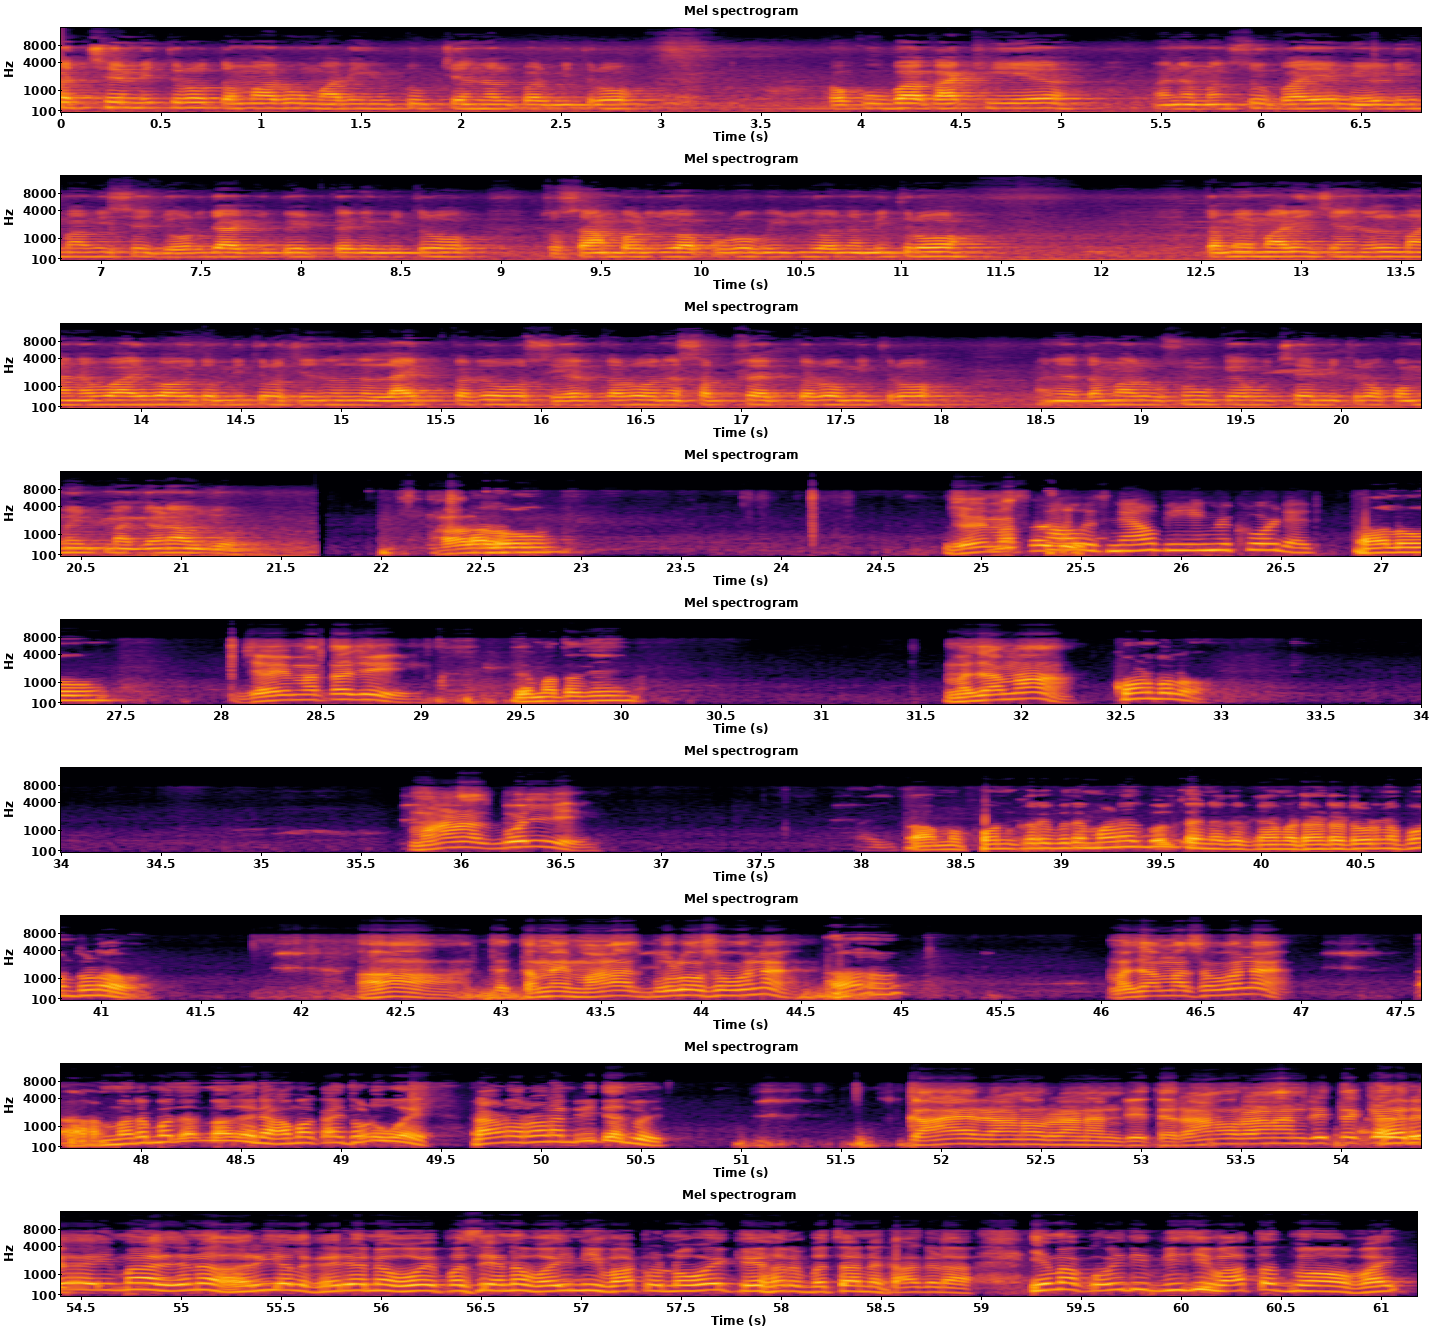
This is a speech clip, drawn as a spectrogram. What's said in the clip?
સ્વાગત છે મિત્રો તમારું મારી યુટ્યુબ ચેનલ પર મિત્રો. હકુબા કાઠીએ અને મનસુખભાઈએ મેરડીમાં વિશે જોરદાર ડિબેટ કરી મિત્રો. તો સાંભળજો આ પૂરો વીડિયો અને મિત્રો તમે મારી ચેનલમાં નવા આવ્યા હોય તો મિત્રો ચેનલને લાઈક કરો શેર કરો અને સબસ્ક્રાઈબ કરો મિત્રો. અને તમારું શું કહેવું છે મિત્રો કોમેન્ટમાં જણાવજો. હાલો. જય માતાજી. હાલો. જય માતાજી. જય માતાજી. મજામાં? કોણ બોલો? માણસ બોલી આમાં ફોન કરી બધા માણસ બોલતા ને કે આમાં ઢાંઢા ઢોરના ફોન થોડા હા તો તમે માણસ બોલો છો ને? હા. મજામાં છો ને? મારે મજા જ ના ને આમાં કઈ થોડું હોય. રાણો રાણા રીતે જ હોય. કાંઈ રાણો રાણા ની રીતે? રાણો રાણા ની રીતે કે અરે એમાં એને હરિયલ ઘરે ન હોય પછી એને વયની વાટો ન હોય કે હર બચાને કાગડા. એમાં કોઈ દી બીજી વાત જ ન આવે ભાઈ.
